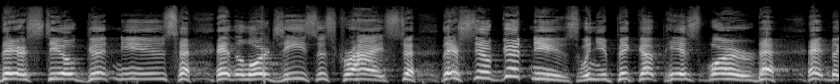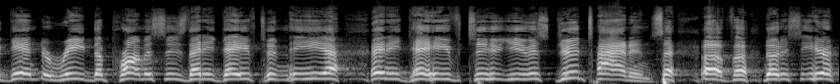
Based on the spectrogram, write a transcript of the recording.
there's still good news in the Lord Jesus Christ. There's still good news when you pick up His Word and begin to read the promises that He gave to me and He gave to you. It's good tidings of, uh, notice here,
